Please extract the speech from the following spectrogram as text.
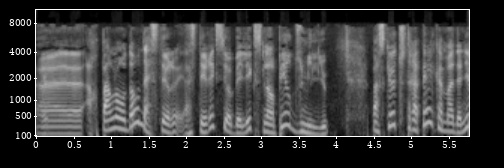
euh, alors parlons donc d'Astérix et Obélix, l'Empire du Milieu. Parce que tu te rappelles qu'à un moment donné,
